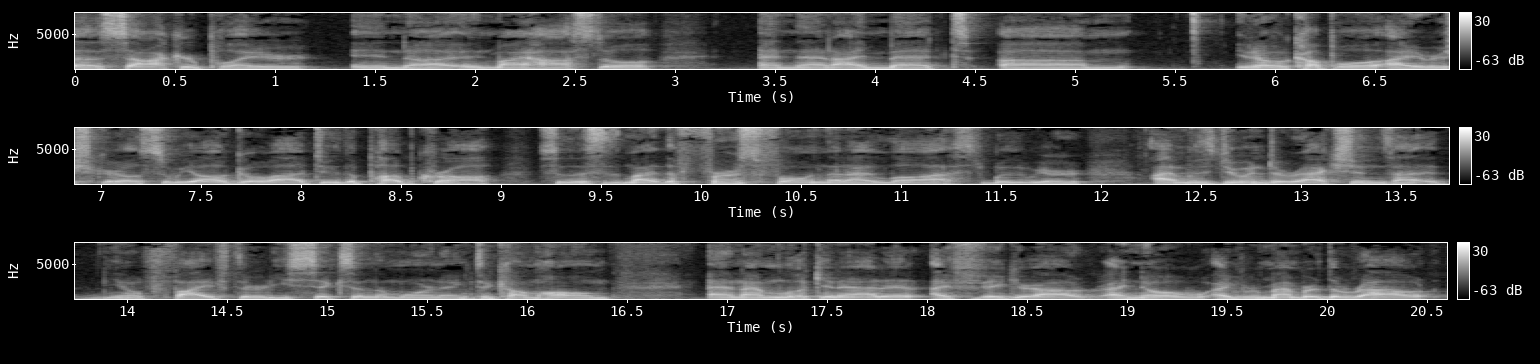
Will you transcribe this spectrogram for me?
uh, soccer player in uh, in my hostel, and then I met um, you know a couple Irish girls. So we all go out do the pub crawl. So this is my the first phone that I lost. We we were I was doing directions at you know 5:30, 6 in the morning to come home, and I'm looking at it. I figure out I know I remembered the route,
